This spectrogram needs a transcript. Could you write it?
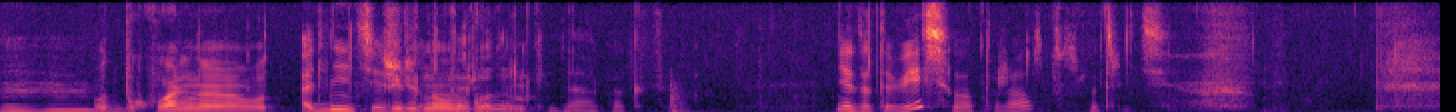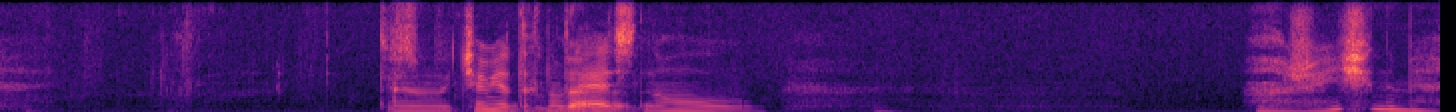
Мгм. Вот буквально вот Одни и те же перед как-то Новым годом. да, как-то. Нет, это весело, пожалуйста, смотрите. есть, Э, Чем я да, да, вдохновляюсь? да. Ну, а, женщинами.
